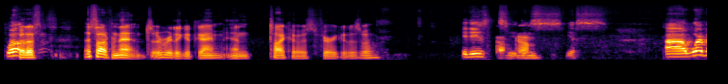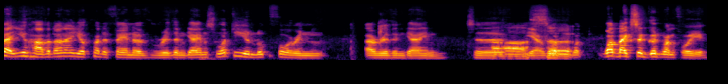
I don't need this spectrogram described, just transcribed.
Well- but aside from that, it's a really good game and Taiko is very good as well. It is. Drum, it drum. is, Yes. Uh, what about you, Harvard? I know you're quite a fan of rhythm games. What do you look for in a rhythm game? To Uh, yeah, so- what, what what makes a good one for you?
